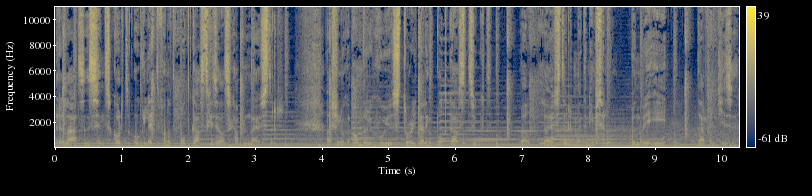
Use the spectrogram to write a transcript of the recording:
Relaas is sinds kort ook lid van het podcastgezelschap Luister. Als je nog andere goede storytelling podcasts zoekt, wel luister met een y.be, daar vind je ze.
